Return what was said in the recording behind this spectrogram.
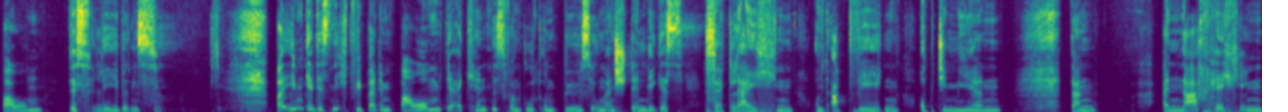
Baum des Lebens. Bei ihm geht es nicht wie bei dem Baum der Erkenntnis von Gut und Böse um ein ständiges Vergleichen und Abwägen, Optimieren, dann ein Nachhecheln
